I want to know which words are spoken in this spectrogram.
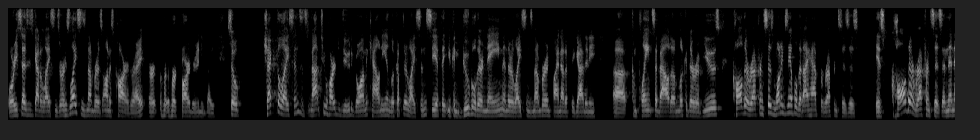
Or he says he's got a license, or his license number is on his card, right? Or her, her card, or anybody. So check the license. It's not too hard to do to go on the county and look up their license. See if they, you can Google their name and their license number and find out if they got any uh, complaints about them. Look at their reviews. Call their references. One example that I have for references is is call their references and then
